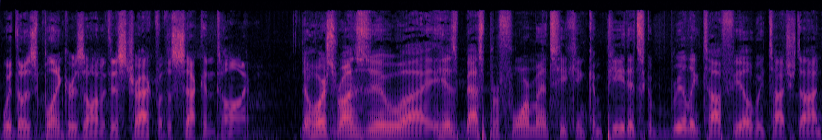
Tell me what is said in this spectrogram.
with those blinkers on at this track for the second time. The horse runs to uh, his best performance. He can compete. It's a really tough field. We touched on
